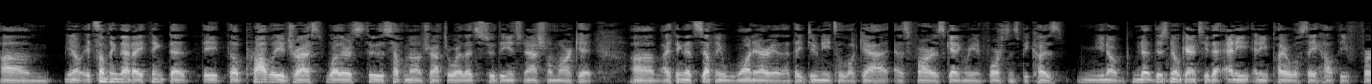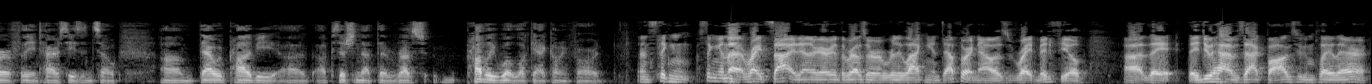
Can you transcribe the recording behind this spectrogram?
um, you know, it's something that I think that they, they'll probably address, whether it's through the supplemental draft or whether it's through the international market. Um, I think that's definitely one area that they do need to look at as far as getting reinforcements because, you know, no, there's no guarantee that any, any player will stay healthy for, for the entire season. So, um, that would probably be a, a position that the Revs probably will look at going forward. And sticking sticking on that right side, the other area the Revs are really lacking in depth right now is right midfield. Uh, they they do have Zach Boggs who can play there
